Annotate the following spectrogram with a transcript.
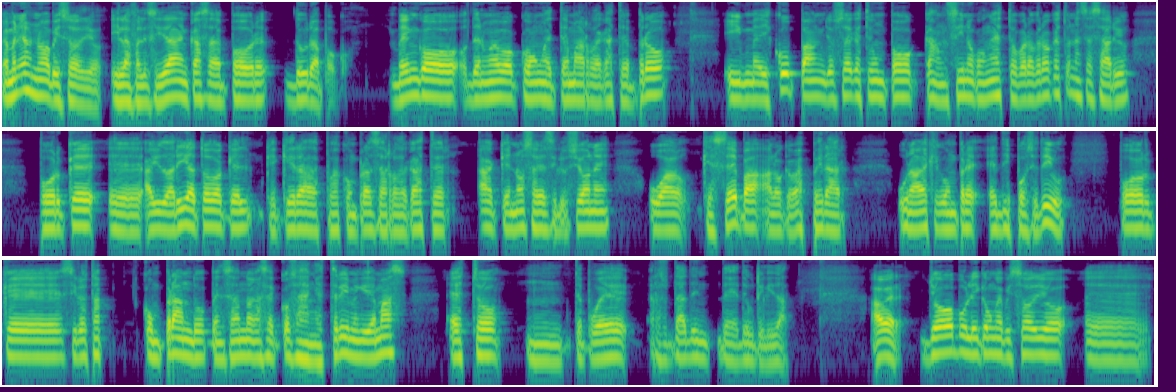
Bienvenidos a un nuevo episodio y la felicidad en casa del pobre dura poco. Vengo de nuevo con el tema Rodecaster Pro y me disculpan, yo sé que estoy un poco cansino con esto, pero creo que esto es necesario porque eh, ayudaría a todo aquel que quiera después comprarse a Rodecaster a que no se desilusione o a que sepa a lo que va a esperar una vez que compre el dispositivo. Porque si lo estás comprando pensando en hacer cosas en streaming y demás, esto mm, te puede resultar de, utilidad. A ver, yo publiqué un episodio eh,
